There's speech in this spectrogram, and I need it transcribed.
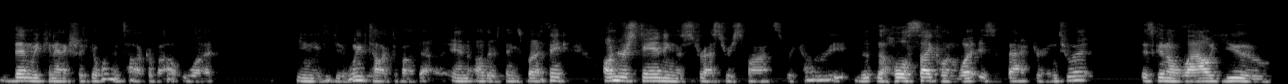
then we can actually go in and talk about what you need to do. We've talked about that in other things, but I think understanding the stress response recovery, the, the whole cycle and what is a factor into it is going to allow you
